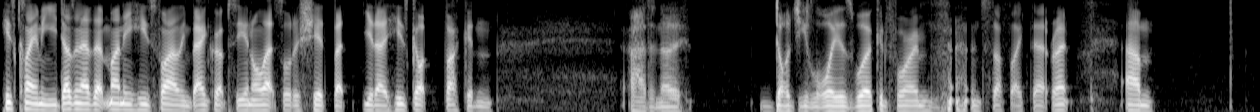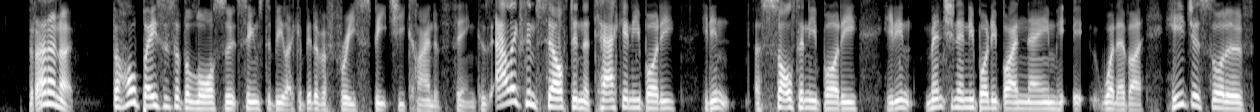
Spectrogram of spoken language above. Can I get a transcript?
He's claiming he doesn't have that money. He's filing bankruptcy and all that sort of shit. But, you know, he's got fucking, I don't know, dodgy lawyers working for him and stuff like that, right? Um, but I don't know. The whole basis of the lawsuit seems to be like a bit of a free speechy kind of thing. Because Alex himself didn't attack anybody. He didn't assault anybody. He didn't mention anybody by name, whatever. He just sort of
